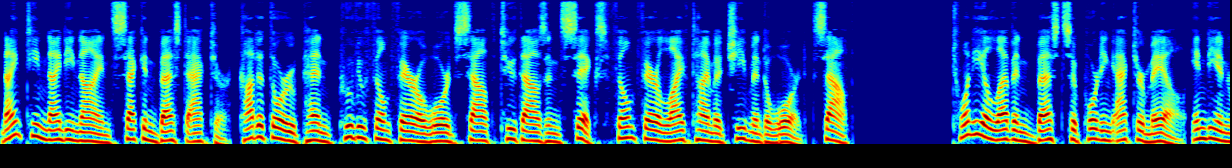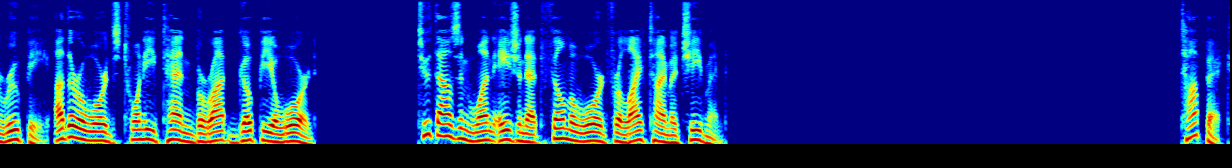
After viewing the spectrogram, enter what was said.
1999 Second Best Actor, Kadathoru Pen Puvu Filmfare Awards South 2006 Filmfare Lifetime Achievement Award, South 2011 Best Supporting Actor Male Indian Rupee Other awards 2010 Bharat Gopi Award 2001 Asianet Film Award for Lifetime Achievement. Topic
